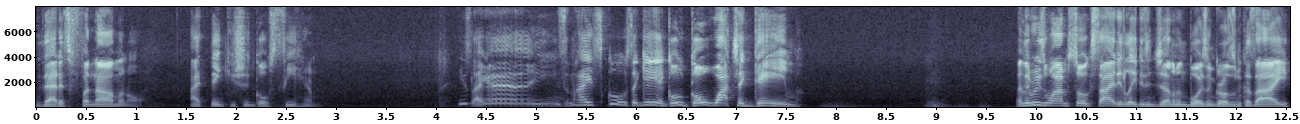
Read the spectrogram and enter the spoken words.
that is phenomenal. I think you should go see him. He's like, eh, he's in high school. He's like, yeah, yeah, go go watch a game. And the reason why I'm so excited, ladies and gentlemen, boys and girls, is because I,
